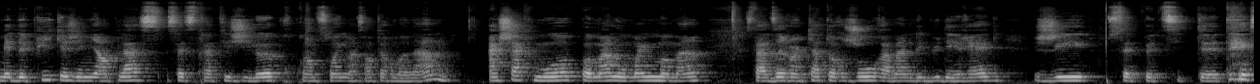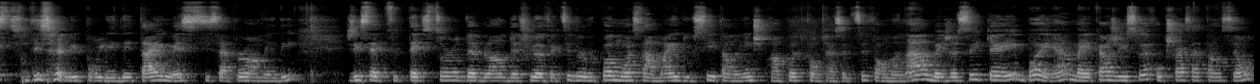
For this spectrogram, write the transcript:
Mais depuis que j'ai mis en place cette stratégie-là pour prendre soin de ma santé hormonale, à chaque mois, pas mal au même moment, c'est-à-dire un 14 jours avant le début des règles, j'ai cette petite euh, texte, désolée pour les détails, mais si ça peut en aider, j'ai cette petite texture de blanc de fleuve. Fait que, veux pas, moi, ça m'aide aussi, étant donné que je prends pas de contraceptif hormonal, ben, je sais que, hey boy, hein, ben, quand j'ai ça, il faut que je fasse attention.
